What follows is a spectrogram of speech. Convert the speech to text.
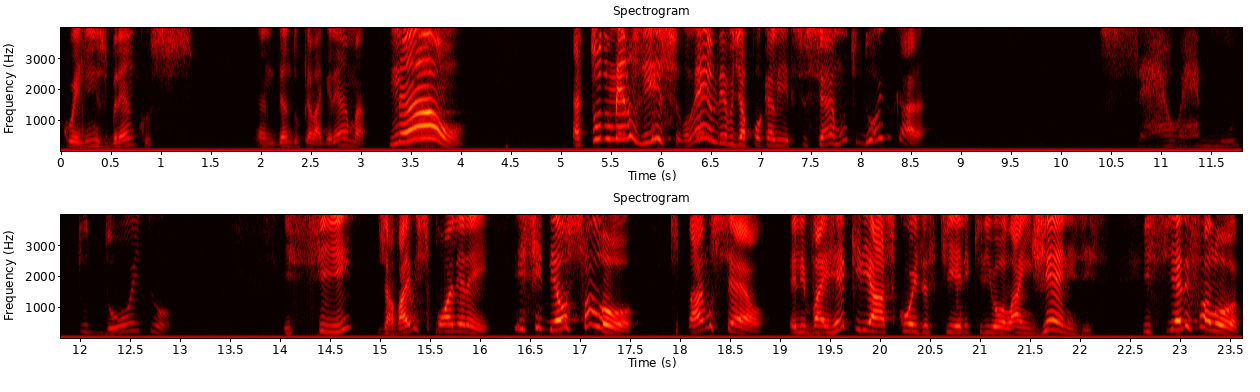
Coelhinhos brancos andando pela grama? Não! É tudo menos isso. Leia o livro de Apocalipse. O céu é muito doido, cara. O céu é muito doido. E se, já vai um spoiler aí, e se Deus falou que lá no céu ele vai recriar as coisas que ele criou lá em Gênesis, e se ele falou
